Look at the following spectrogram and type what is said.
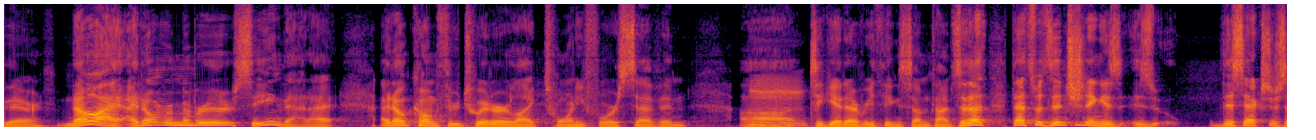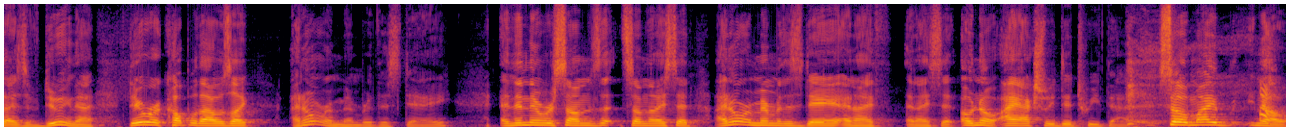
there. No I, I don't remember seeing that. I i don't comb through twitter like 24 7 uh, to get everything sometimes. So that's that's what's interesting is is this exercise of doing that. There were a couple that I was like i don't remember this day. And then there were some that some that i said i don't remember this day and i and i said oh no i actually did tweet that. So my you know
